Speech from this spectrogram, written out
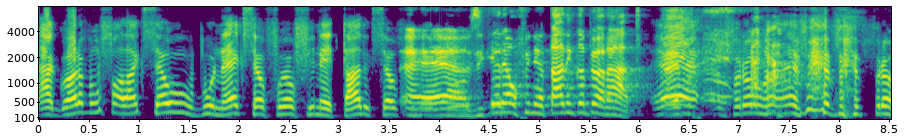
agora vamos falar que você é o boneco, que você foi alfinetado, que você é alfinetado. É, o Ziqueira é alfinetado em campeonato. É, foram. É, foram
